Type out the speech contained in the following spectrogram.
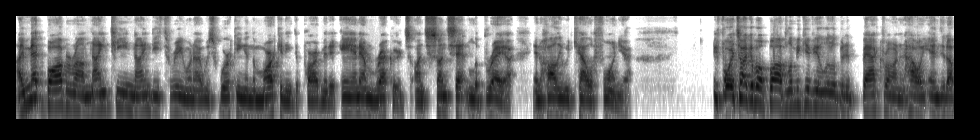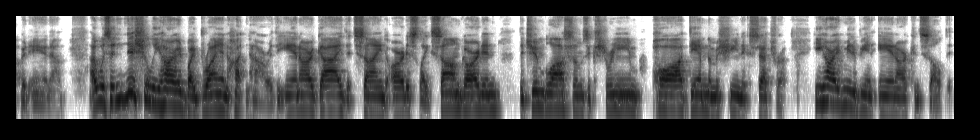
I met Bob around 1993 when I was working in the marketing department at A&M Records on Sunset and La Brea in Hollywood, California. Before I talk about Bob, let me give you a little bit of background on how I ended up at A&M. I was initially hired by Brian Huttenhower, the A&R guy that signed artists like Soundgarden, the Gin Blossoms, Extreme, Paw, Damn the Machine, etc. He hired me to be an A&R consultant.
